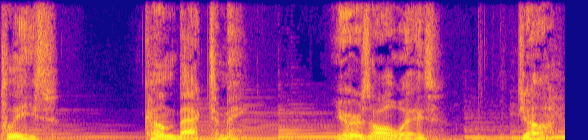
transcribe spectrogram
Please, come back to me. Yours always, John.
